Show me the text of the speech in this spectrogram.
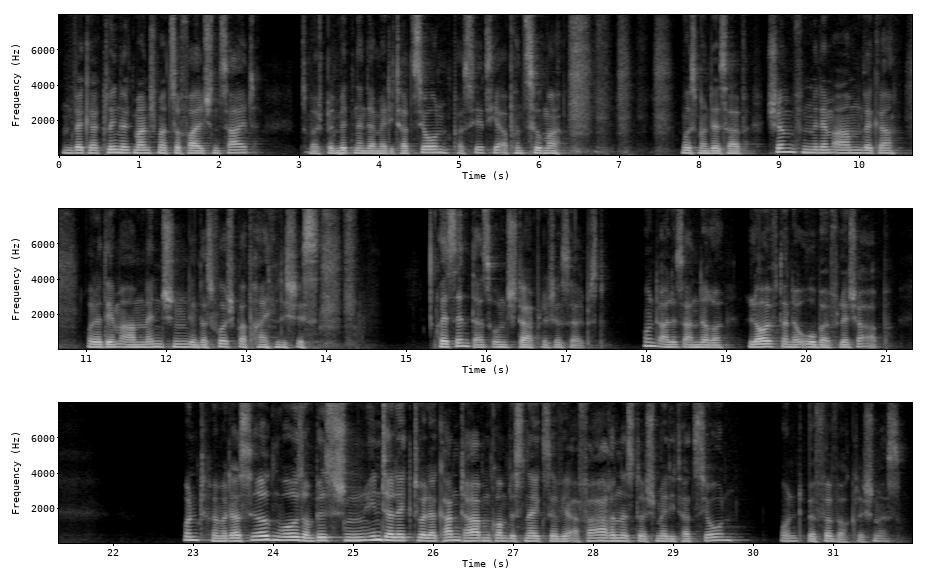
Ein Wecker klingelt manchmal zur falschen Zeit, zum Beispiel mitten in der Meditation, passiert hier ab und zu mal. Muss man deshalb schimpfen mit dem armen Wecker oder dem armen Menschen, dem das furchtbar peinlich ist? Wir sind das unsterbliche Selbst und alles andere läuft an der Oberfläche ab. Und wenn wir das irgendwo so ein bisschen intellektuell erkannt haben, kommt das nächste, wir erfahren es durch Meditation und wir verwirklichen es.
